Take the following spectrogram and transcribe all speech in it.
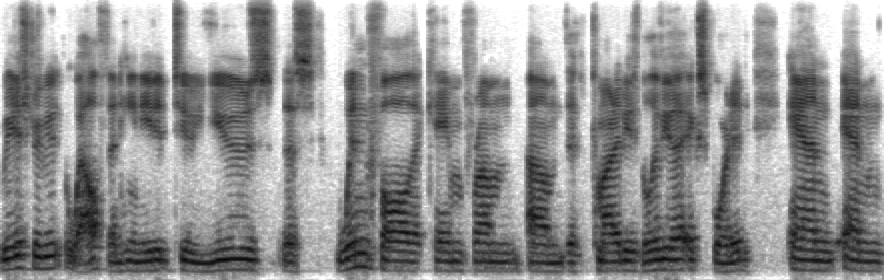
redistribute the wealth and he needed to use this windfall that came from um, the commodities Bolivia exported and and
